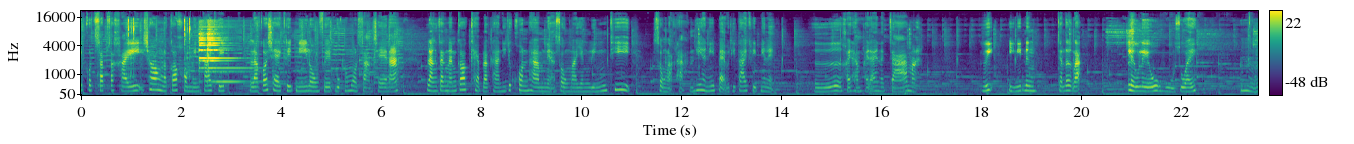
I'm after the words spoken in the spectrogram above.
ค์ กด Subscribe ช่องแล้วก็คอมเมนต์ใต้คลิป แล้วก็แชร์คลิปนี้ลง Facebook ทั้งหมด 3 แชร์นะ หลังจากนั้นก็แคปหลักฐานที่ทุกคนทำเนี่ยส่งมายังลิงก์ที่ส่งหลักฐานที่ฮันนี่แปะไว้ที่ใต้คลิปนี่แหละ เออ ใครทำใครได้นะจ๊ะมา เฮ้ย อีกนิดนึง จะเลิกละ เร็วๆ หูสวย อือหือ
